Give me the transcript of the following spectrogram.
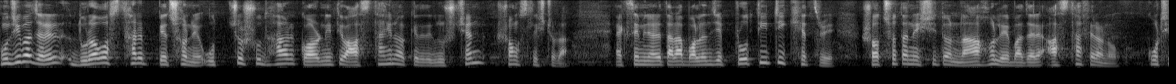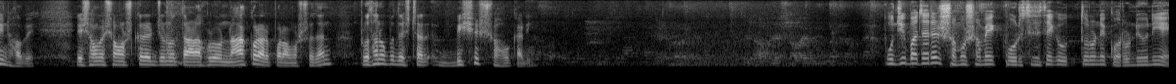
পুঁজিবাজারের দুরবস্থার পেছনে উচ্চ সুধার করনীতি ও আস্থাহীনকে দুষছেন সংশ্লিষ্টরা। এক সেমিনারে তারা বলেন যে প্রতিটি ক্ষেত্রে স্বচ্ছতা নিশ্চিত না হলে বাজারে আস্থা ফেরানো কঠিন হবে। এ সময় সংস্কারের জন্য তাড়াহুড়ো না করার পরামর্শ দেন প্রধান উপদেষ্টার বিশেষ সহকারী। পুঁজিবাজারের সমসাময়িক পরিস্থিতি থেকে উত্তরণে করণীয় নিয়ে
